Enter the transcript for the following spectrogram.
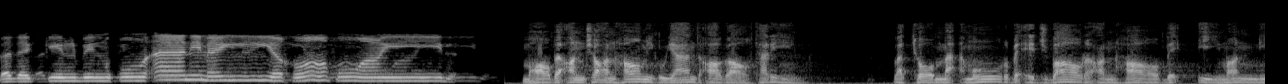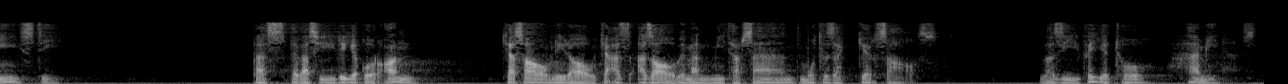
فذكر بالقرآن من یخاف وعید ما به آنچه آنها می‌گویند آگاه تریم و تو مأمور به اجبار آنها به ایمان نیستی. پس به وسیله قرآن کسانی را که از عذاب من میترسند متذکر ساز. وظیفه تو همین است.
